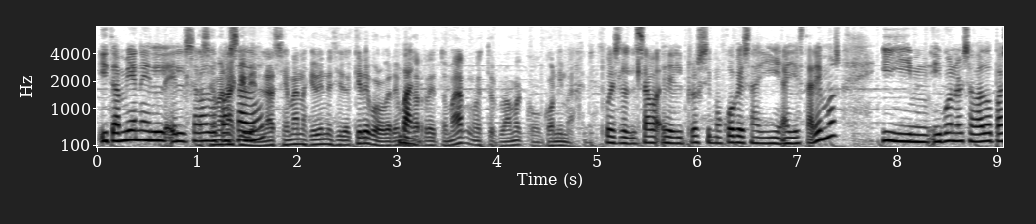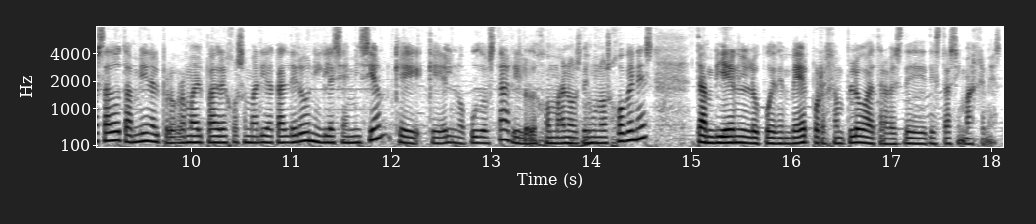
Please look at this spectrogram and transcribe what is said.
Y también el, sábado la pasado... la semana que viene, si lo quiere, volveremos a retomar nuestro programa con, imágenes. Pues el, el, próximo jueves ahí, ahí estaremos. Y, bueno, el sábado pasado también el programa del Padre José María Calderón, Iglesia en Misión, que, que él no pudo estar y lo dejó en manos de unos jóvenes, también lo pueden ver, por ejemplo, a través de, de estas imágenes.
